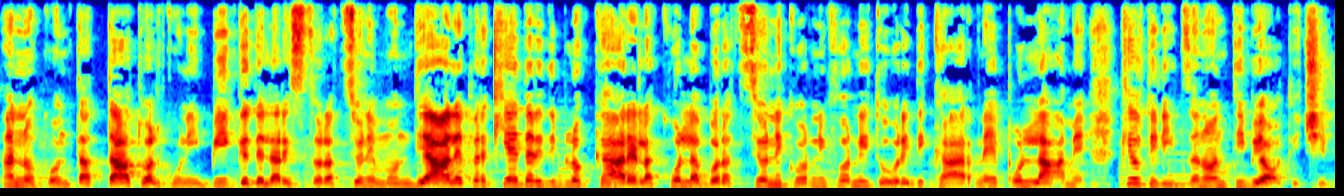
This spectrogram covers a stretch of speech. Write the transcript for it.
Hanno contattato alcuni big della ristorazione mondiale per chiedere di bloccare la collaborazione con i fornitori di carne e pollame che utilizzano antibiotici,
